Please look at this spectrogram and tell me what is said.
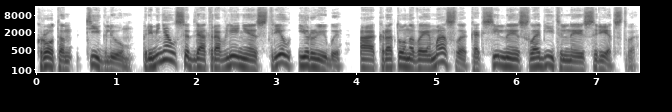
кротон тиглиум, применялся для отравления стрел и рыбы, а кротоновое масло как сильное слабительное средство,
